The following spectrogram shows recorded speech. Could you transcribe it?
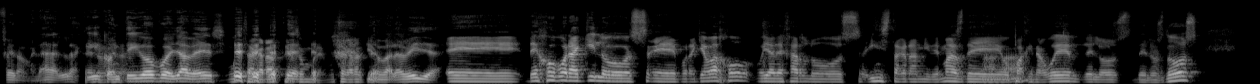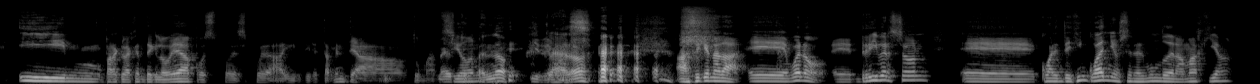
Fenomenal. Aquí contigo, pues ya ves. Muchas gracias, hombre. Muchas gracias. De maravilla. Eh, dejo por aquí los, eh, por aquí abajo, voy a dejar los Instagram y demás de o página web de los, de los dos. Y mm, para que la gente que lo vea, pues, pues pueda ir directamente a tu mansión. Y claro. Así que nada, eh, bueno, Riverson 45 eh, años en el mundo de la magia,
